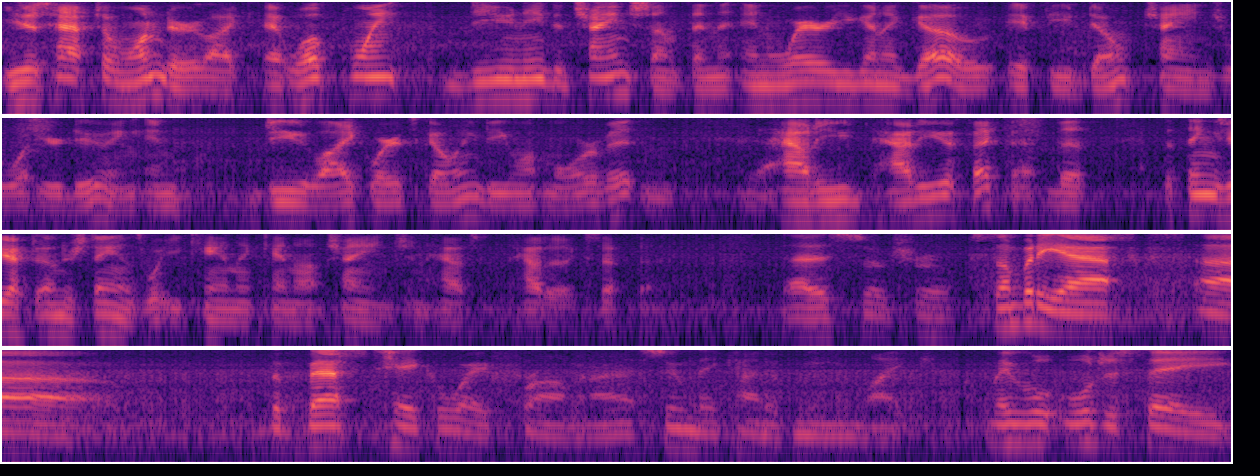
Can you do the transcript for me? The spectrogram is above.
you just have to wonder like at what point do you need to change something and where are you going to go if you don't change what you're doing and do you like where it's going do you want more of it and Yeah. how do you how do you affect that the the things you have to understand is what you can and cannot change and how to how to accept that That is so true. Somebody asks uh, the best takeaway from, and I assume they kind of mean like maybe we'll, we'll just say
